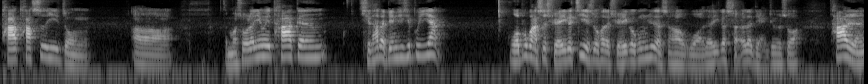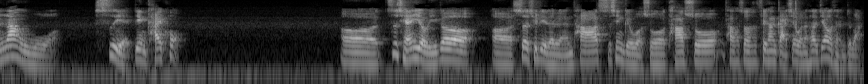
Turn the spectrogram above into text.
它它是一种，呃，怎么说呢？因为它跟其他的编辑器不一样。我不管是学一个技术或者学一个工具的时候，我的一个首要的点就是说，它能让我。视野变开阔。呃，之前有一个呃社区里的人，他私信给我说，他说他说是非常感谢我的他的教程，对吧？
